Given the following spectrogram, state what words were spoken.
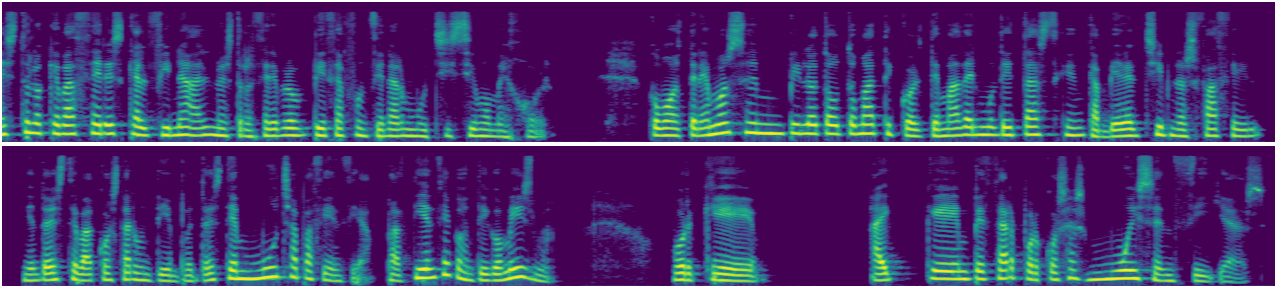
esto lo que va a hacer es que al final nuestro cerebro empiece a funcionar muchísimo mejor. Como tenemos en piloto automático el tema del multitasking, cambiar el chip no es fácil y entonces te va a costar un tiempo. Entonces, ten mucha paciencia, paciencia contigo misma, porque hay que empezar por cosas muy sencillas.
